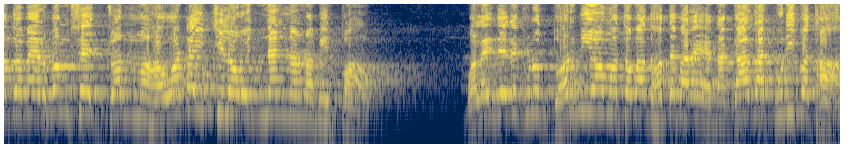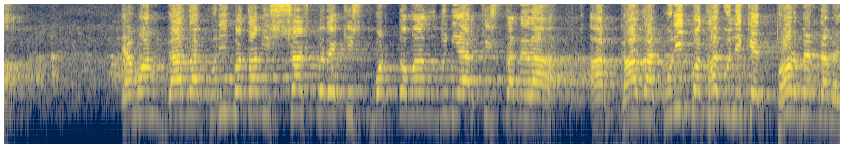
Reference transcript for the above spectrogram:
আদমের বংশে জন্ম হওয়াটাই ছিল অন্যান্য নবীর পাপ। বলেন যে এটা কোনো ধর্মীয় মতবাদ হতে পারে না, গাজা কুড়ি কথা। এমন গাজা কুড়ি কথা বিশ্বাস করে বর্তমান দুনিয়ার খ্রিস্টানেরা আর গাজা কুড়ি কথাগুলিকে ধর্মের নামে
